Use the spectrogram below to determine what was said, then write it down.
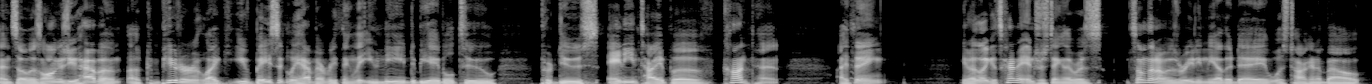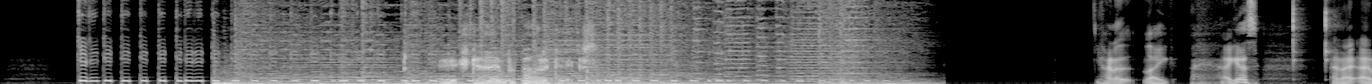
and so as long as you have a, a computer, like you basically have everything that you need to be able to produce any type of content. I think, you know, like it's kind of interesting. There was something I was reading the other day was talking about. It's time for politics. Kind of like i guess and I, I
